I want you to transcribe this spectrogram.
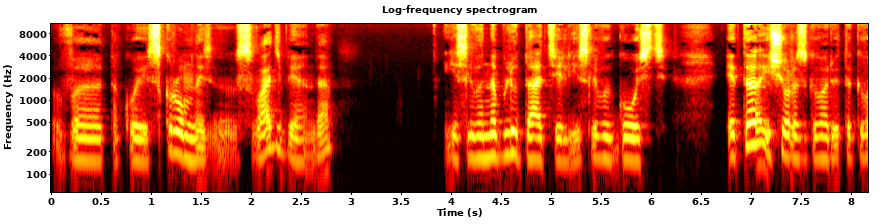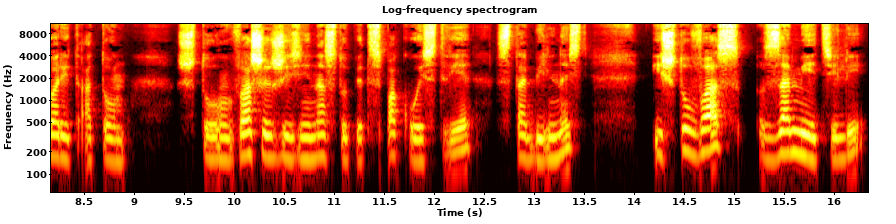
в такой скромной э, свадьбе, да, если вы наблюдатель, если вы гость, это, еще раз говорю, это говорит о том, что в вашей жизни наступит спокойствие, стабильность, и что вас заметили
